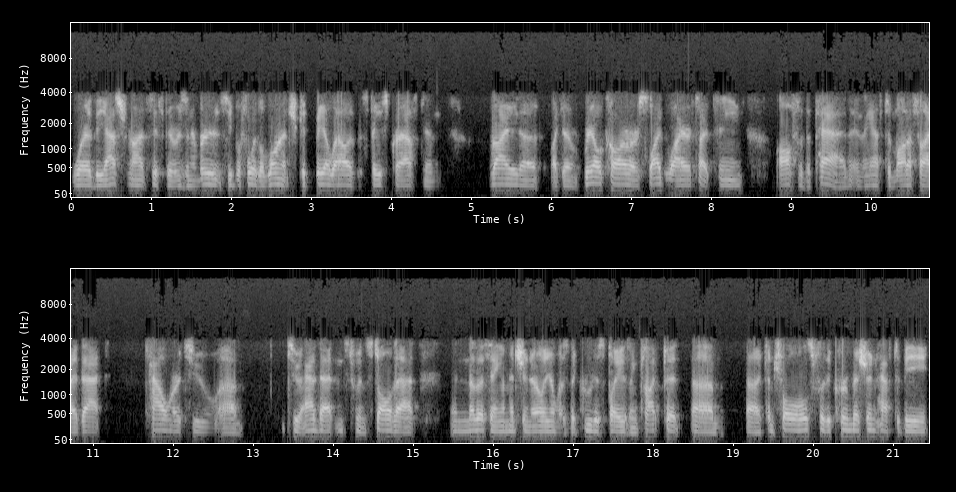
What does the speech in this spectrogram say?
where the astronauts, if there was an emergency before the launch, could bail out of the spacecraft and ride a like a rail car or slide wire type thing off of the pad, and they have to modify that tower to uh, to add that and to install that And another thing I mentioned earlier was the crew displays and cockpit um, uh, controls for the crew mission have to be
